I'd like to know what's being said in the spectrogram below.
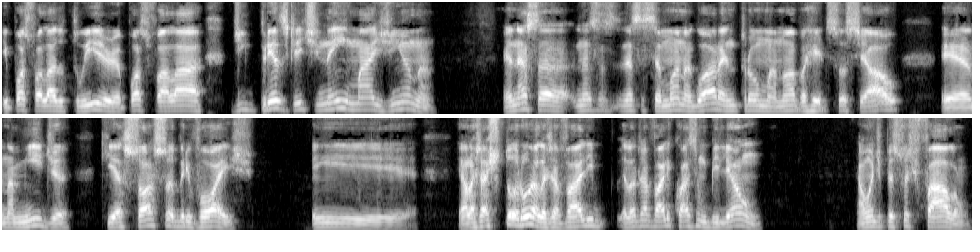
e posso falar do Twitter, eu posso falar de empresas que a gente nem imagina. É nessa, nessa, nessa semana agora entrou uma nova rede social é, na mídia que é só sobre voz. E ela já estourou, ela já vale, ela já vale quase um bilhão, onde pessoas falam,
